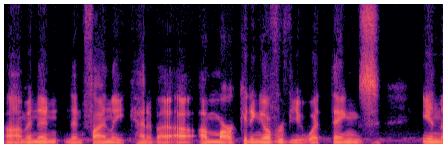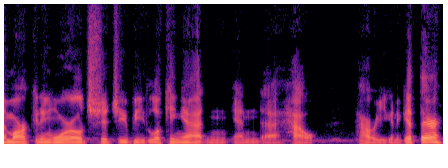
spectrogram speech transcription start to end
um, and then then finally kind of a, a marketing overview. What things in the marketing world should you be looking at and and uh, how how are you going to get there?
